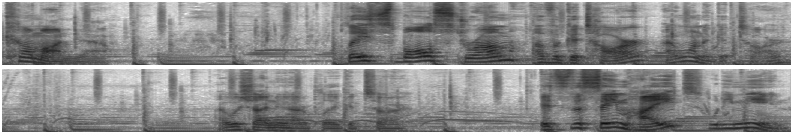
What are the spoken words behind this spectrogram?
Come on now. Play small strum of a guitar? I want a guitar. I wish I knew how to play guitar. It's the same height? What do you mean?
